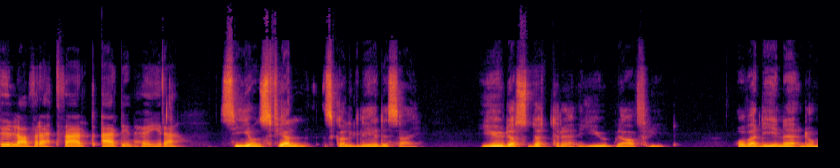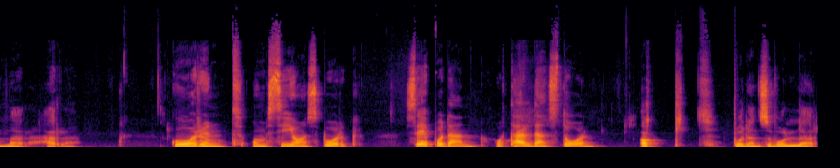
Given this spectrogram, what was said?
Full av rettferd er din høyre. Sions fjell skal glede seg, Judas døtre juble av fryd, over dine dommer, Herre. Gå rundt om Sions borg, se på den og tell dens tårn. Akt på dens voller,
